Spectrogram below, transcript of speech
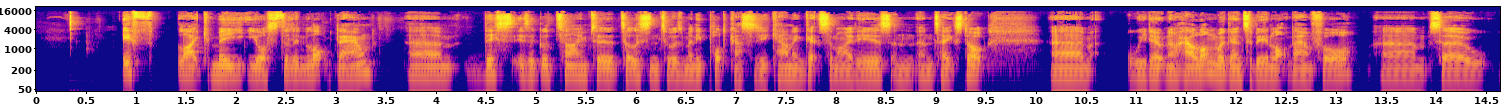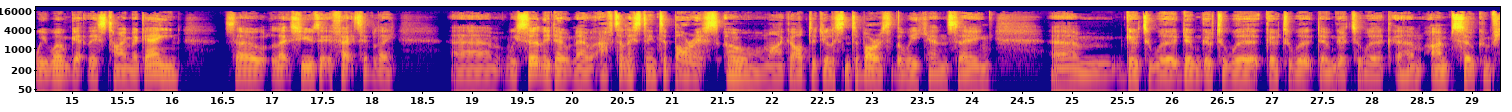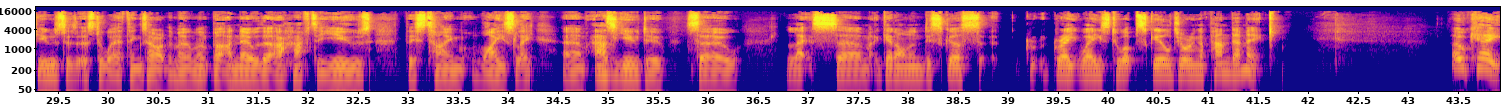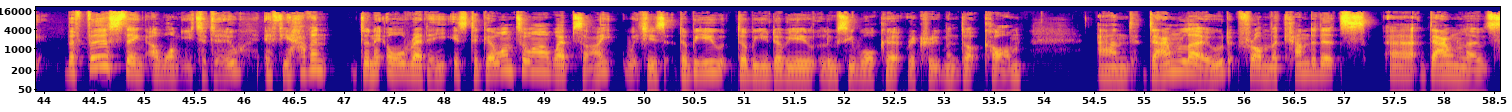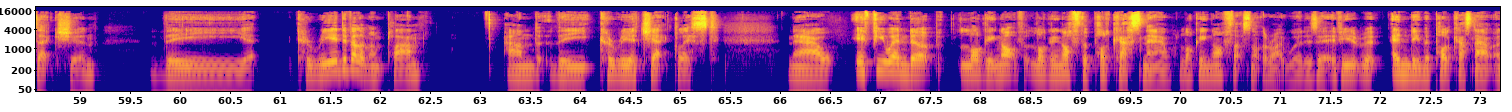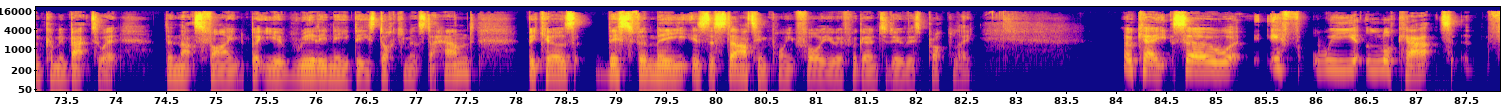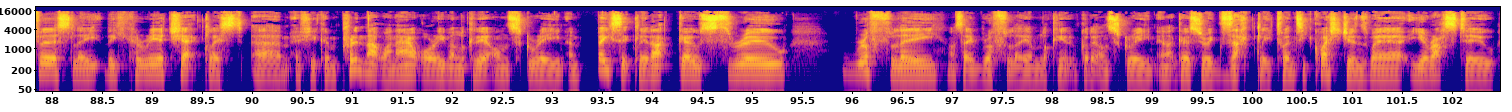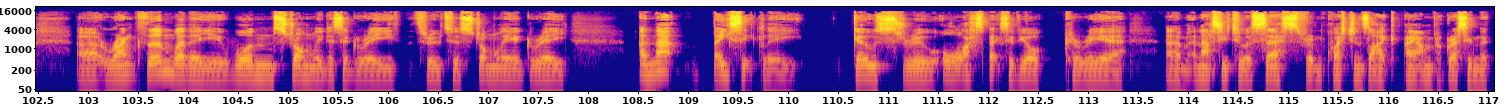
if, like me, you're still in lockdown, um, this is a good time to to listen to as many podcasts as you can and get some ideas and, and take stock. Um, we don't know how long we're going to be in lockdown for, um, so we won't get this time again. So let's use it effectively. Um, we certainly don't know after listening to Boris. Oh my God. Did you listen to Boris at the weekend saying, um, go to work, don't go to work, go to work, don't go to work. Um, I'm so confused as, as, to where things are at the moment, but I know that I have to use this time wisely, um, as you do. So let's, um, get on and discuss great ways to upskill during a pandemic. Okay. The first thing I want you to do, if you haven't done it already, is to go onto our website, which is www.lucywalkerrecruitment.com and download from the candidates uh, download section the career development plan and the career checklist. Now, if you end up logging off, logging off the podcast now, logging off, that's not the right word, is it? If you're ending the podcast now and coming back to it, then that's fine. But you really need these documents to hand because this for me is the starting point for you if we're going to do this properly. Okay, so if we look at firstly the career checklist, um, if you can print that one out or even look at it on screen, and basically that goes through roughly, I'll say roughly, I'm looking I've got it on screen, and that goes through exactly 20 questions where you're asked to uh, rank them, whether you one strongly disagree through to strongly agree. And that basically goes through all aspects of your career um, and asks you to assess from questions like I am progressing the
